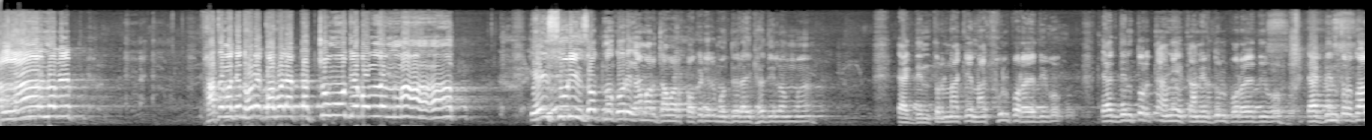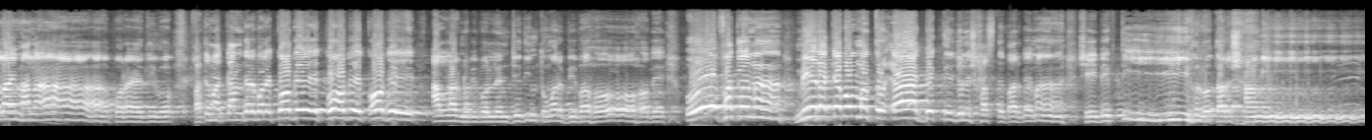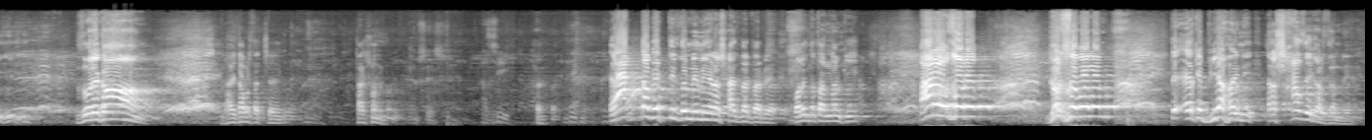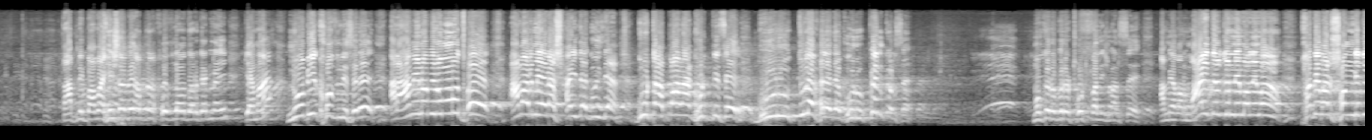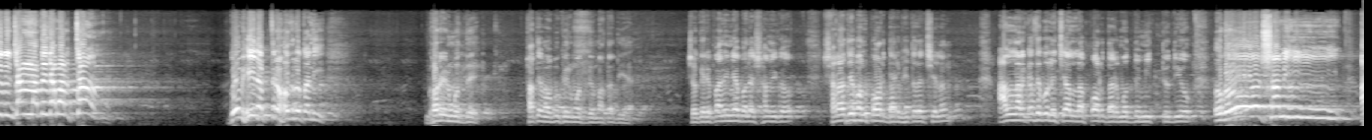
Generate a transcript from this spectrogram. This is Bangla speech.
আল্লাহর নবী ফাতেমাকে ধরে কবল একটা চুমু দিয়ে বললেন, মা, এই চুরি যত্ন করে আমার জামার পকেটের মধ্যে রাইখা দিলাম, মা। একদিন তোর নাকে নাক ফুল পরায় দিব, একদিন তোর কানে কানের দুল পরায় দিব, একদিন তোর গলায় মালা পরায় দিব। ফাতেমা কান্দের বলে, কবে কবে কবে? আল্লাহর নবী বললেন, যেদিন তোমার বিবাহ হবে। ও ফাতেমা, মেয়েরা কেবলমাত্র এক ব্যক্তির জন্য সাজতে পারবে মা সেই ব্যক্তি হলো তার স্বামী। জোরে কান। ভাই যাবার চাচ্ছে থাক শোনেন একটা ব্যক্তির জন্য মেয়েরা সাজবার পারবে। বলেন তো তার নাম কি? আরও জোরে। জোরসে বলুন। তো এরকে বিয়ে হয়নি এরা সাজে কার জন্য। তা আপনি বাবা হিসাবে আপনার খোঁজ নেওয়া দরকার নাই। কেমা? নবী খোঁজ লিছে রে। আর আমি নবীর উম্মত হয়ে আমার মেয়েরা সাইজা গুইজা গোটা পাড়া ঘুরতেছে ভুরু তুলে ফেলে দেয় ভুরু পেন করছে। মুখের উপরে ঠোঁট পালিশ মারছে। আমি আমার মায়েদের জন্য বলি মা, ফাতেমার সঙ্গে যদি জান্নাতে যাবার চান, গভীর রাত্রে হজরত আলী ঘরের মধ্যে, ফাতেমা বুকের মধ্যে মাথা দিয়া চোখের পানি নিয়ে বলে, স্বামী গো, সারা জীবন পর্দার ভিতরে ছিলাম। আল্লাহর কাছে বলেছি, আল্লাহ, পর্দার মধ্যে মৃত্যু দিও। ওগো স্বামী,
